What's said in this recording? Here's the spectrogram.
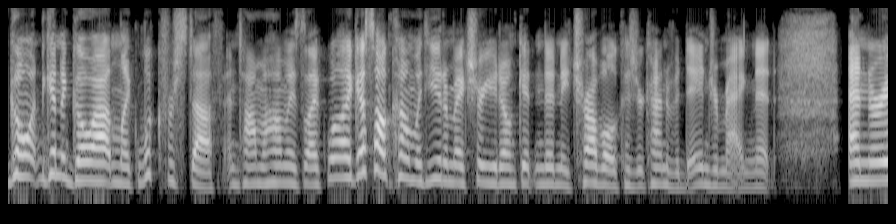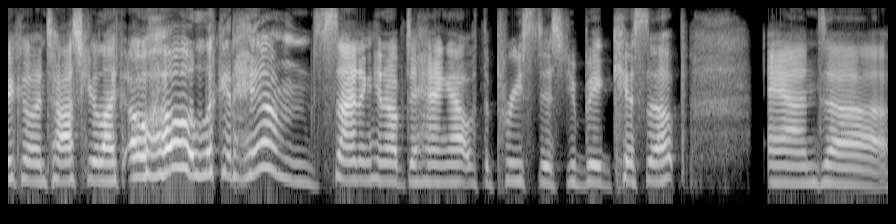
going gonna go out and like look for stuff. And Tamahome's like, well, I guess I'll come with you to make sure you don't get into any trouble because you're kind of a danger magnet. And Nuriko and Tasuki are like, oh ho, look at him signing him up to hang out with the priestess, you big kiss up. And uh,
